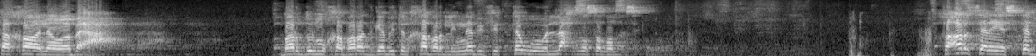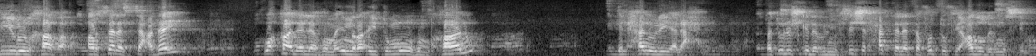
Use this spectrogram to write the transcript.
فخان وباع. برضو المخابرات جابت الخبر للنبي في التو واللحظة صلى الله عليه وسلم. فأرسل يستبين الخبر. أرسل السعدي وقال لهما إن رأيتموهم خانوا الحنوا لي لحن ما تقولوش كده بالمفتشر حتى لا تفتوا في عضد المسلمين.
